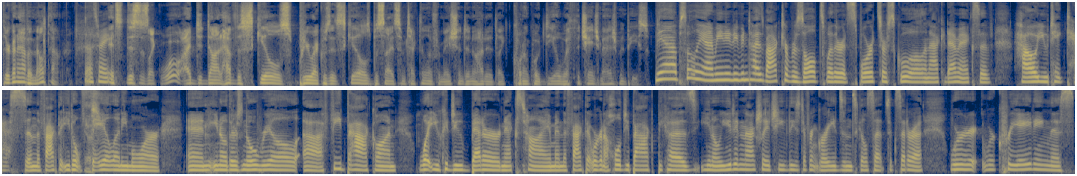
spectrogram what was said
they're going to have a meltdown. That's right. It's this is like whoa! I did not have the skills, prerequisite skills, besides some technical information to know how to like quote unquote deal with the change management piece. Yeah, absolutely. I mean, it even ties back to results, whether it's sports or school and academics, of how you take tests and the fact that you don't Yes. fail anymore. And, you know, there's no real uh, feedback on what you could do better next time. And the fact that we're going to hold you back because, you know, you didn't actually achieve these different grades and skill sets, et cetera. We're, we're creating this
